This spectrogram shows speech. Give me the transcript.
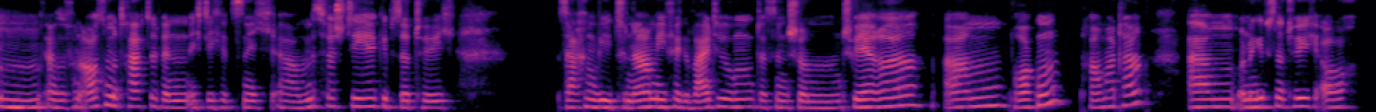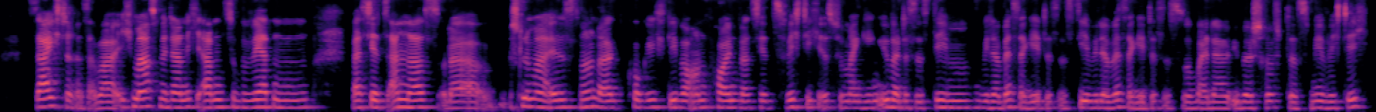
Mhm. Also von außen betrachtet, wenn ich dich jetzt nicht äh, missverstehe, gibt es natürlich Sachen wie Tsunami, Vergewaltigung, das sind schon schwere ähm, Brocken, Traumata. Ähm, und dann gibt es natürlich auch Seichteres, aber ich maß mir da nicht an zu bewerten, was jetzt anders oder schlimmer ist. Ne? Da gucke ich lieber on point, was jetzt wichtig ist für mein Gegenüber, dass es dem wieder besser geht, dass es dir wieder besser geht. Das ist so bei der Überschrift, das ist mir wichtig.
